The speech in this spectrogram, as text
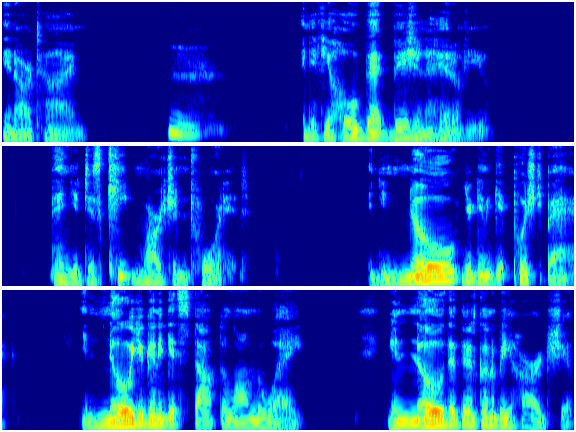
in our time. Hmm. And if you hold that vision ahead of you, then you just keep marching toward it. And you know you're going to get pushed back. You know you're going to get stopped along the way. You know that there's going to be hardship,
